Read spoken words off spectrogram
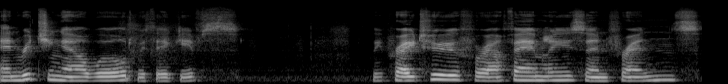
enriching our world with their gifts. We pray too for our families and friends,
